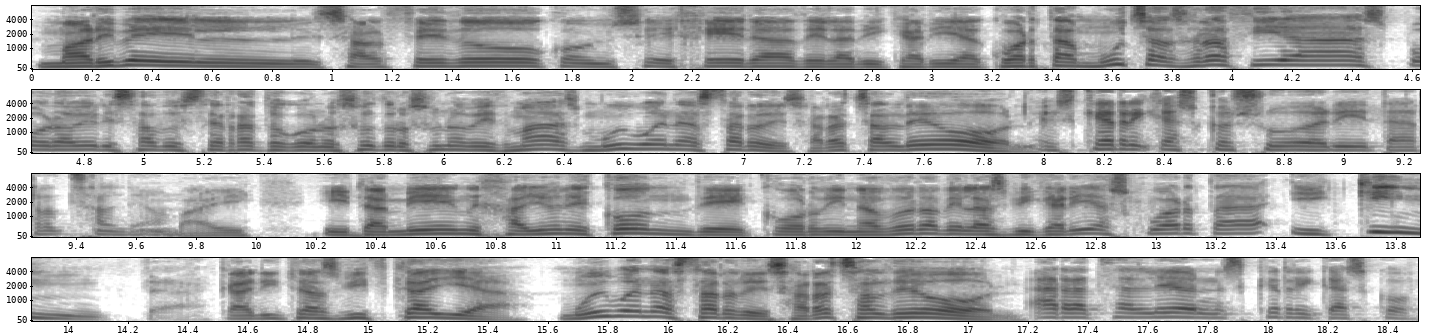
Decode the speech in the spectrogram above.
Maribel Salcedo, consejera de la Vicaría Cuarta, muchas gracias por haber estado este rato con nosotros una vez más. Muy buenas tardes, Arrachaldeón. Es que ricasco su horita, Arrachaldeón. Bye. Y también Jayone Conde, coordinadora de las Vicarías Cuarta y Quinta, Caritas Vizcaya. Muy buenas tardes, Arrachaldeón. Arrachaldeón, es que ricasco.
